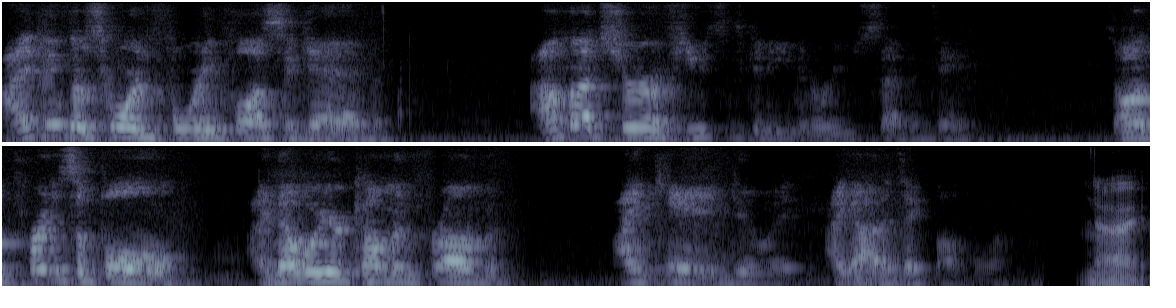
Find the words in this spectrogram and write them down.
I think they're scoring 40 plus again. I'm not sure if Houston's going to even reach 17. So, in principle, I know where you're coming from. I can't do it. I got to take Buffalo. All right.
